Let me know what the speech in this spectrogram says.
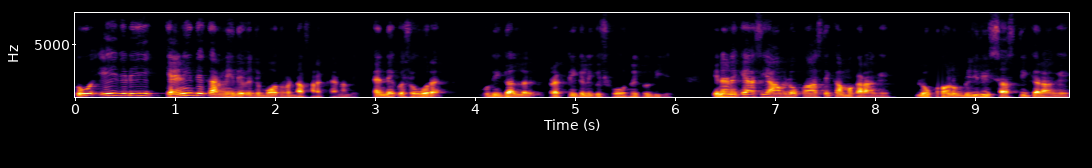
ਤੋ ਇਹ ਜਿਹੜੀ ਕਹਿਣੀ ਤੇ ਕਰਨੀ ਦੇ ਵਿੱਚ ਬਹੁਤ ਵੱਡਾ ਫ਼ਰਕ ਹੈ ਇਹਨਾਂ ਦੇ। ਕਹਿੰਦੇ ਕੁਝ ਹੋਰ ਹੈ, ਉਹਦੀ ਗੱਲ ਪ੍ਰੈਕਟੀਕਲੀ ਕੁਝ ਹੋਰ ਨਿਕਲਦੀ ਹੈ। ਇਹਨਾਂ ਨੇ ਕਿਹਾ ਸੀ, ਆਮ ਲੋਕਾਂ ਵਾਸਤੇ ਕੰਮ ਕਰਾਂਗੇ, ਲੋਕਾਂ ਨੂੰ ਬਿਜਲੀ ਸਸਤੀ ਕਰਾਂਗੇ।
